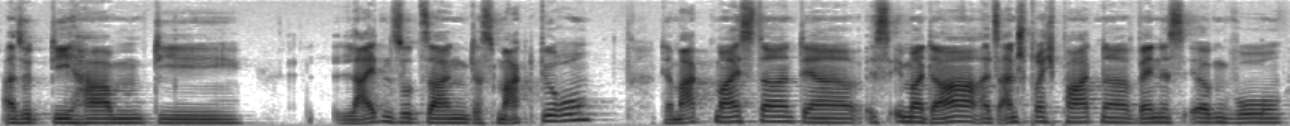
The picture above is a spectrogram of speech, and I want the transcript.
Also die haben, die leiten sozusagen das Marktbüro. Der Marktmeister, der ist immer da als Ansprechpartner, wenn es irgendwo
